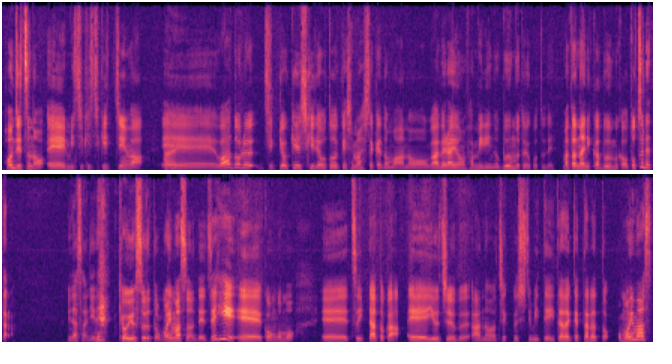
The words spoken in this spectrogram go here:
本日の、えー、みちきちキッチンは、えーワードル実況形式でお届けしましたけどもあのガベライオンファミリーのブームということでまた何かブームが訪れたら皆さんにね 共有すると思いますのでぜひ、えー今後も、えー、Twitter とか、えー YouTube あのチェックしてみていただけたらと思います。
